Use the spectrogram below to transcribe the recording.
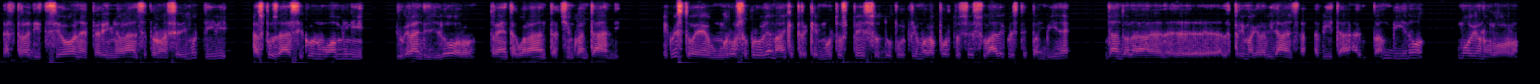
per tradizione, per ignoranza, per una serie di motivi, a sposarsi con uomini più grandi di loro, 30, 40, 50 anni. E questo è un grosso problema anche perché molto spesso dopo il primo rapporto sessuale queste bambine, dando la, eh, la prima gravidanza, la vita al bambino, muoiono loro.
